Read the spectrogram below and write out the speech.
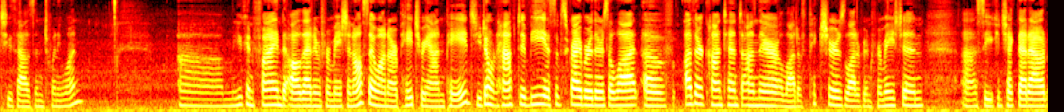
2021. Um, you can find all that information also on our Patreon page. You don't have to be a subscriber, there's a lot of other content on there, a lot of pictures, a lot of information. Uh, so you can check that out.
